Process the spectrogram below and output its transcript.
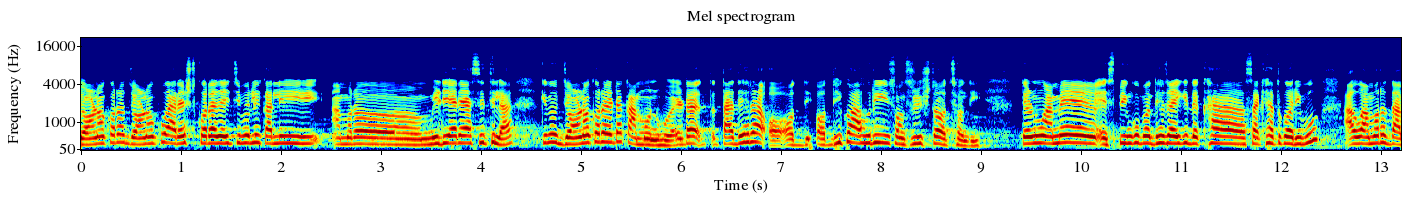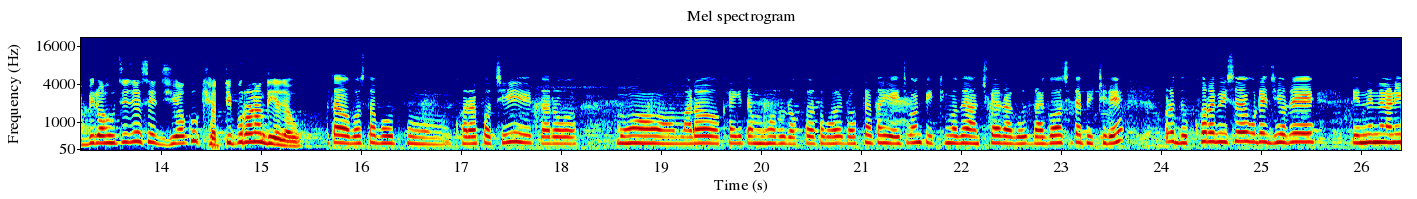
ଜଣକର ଜଣକୁ ଆରେଷ୍ଟ କରାଯାଇଛି ବୋଲି କାଲି ଆମର ମିଡ଼ିଆରେ ଆସିଥିଲା କିନ୍ତୁ ଜଣଙ୍କର ଏଇଟା କାମ ନୁହେଁ ଏଇଟା ତା ଦେହରେ ଅଧିକ ଆହୁରି ସଂଶ୍ଳିଷ୍ଟ ଅଛନ୍ତି ତେଣୁ ଆମେ ଏସ୍ପିଙ୍କୁ ମଧ୍ୟ ଯାଇକି ଦେଖା ସାକ୍ଷାତ କରିବୁ ଆଉ ଆମର ଦାବି ରହୁଛି ଯେ ସେ ଝିଅକୁ କ୍ଷତିପୂରଣ ଦିଆଯାଉ ତା ଅବସ୍ଥା ବହୁତ ଖରାପ ଅଛି ତା'ର ମୁହଁ ମାଡ଼ ଖାଇକି ତା ମୁହଁରୁ ରକ୍ତାତ ରକ୍ତାତ ହୋଇଯାଇଛି ଏବଂ ପିଠି ମଧ୍ୟ ଆଞ୍ଚୁଆ ଦାଗ ଅଛି ତା ପିଠିରେ ଗୋଟେ ଦୁଃଖର ବିଷୟ ଗୋଟେ ଝିଅଟେ ତିନି ଦିନ ହେଲାଣି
